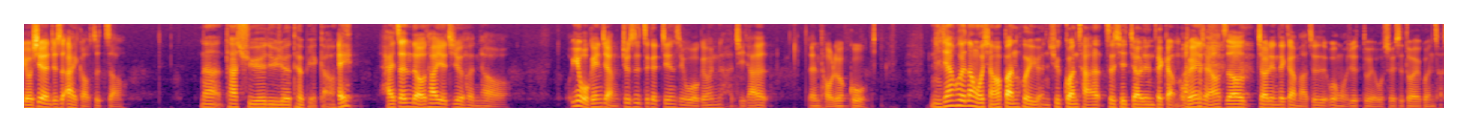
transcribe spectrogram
有些人就是爱搞这招，那他续约率就特别高。哎，还真的哦，他业绩就很好。因为我跟你讲，就是这个件事，我跟其他人讨论过。你这样会让我想要办会员去观察这些教练在干嘛。我跟你想，要知道教练在干嘛，就是问我就对我随时都在观察。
